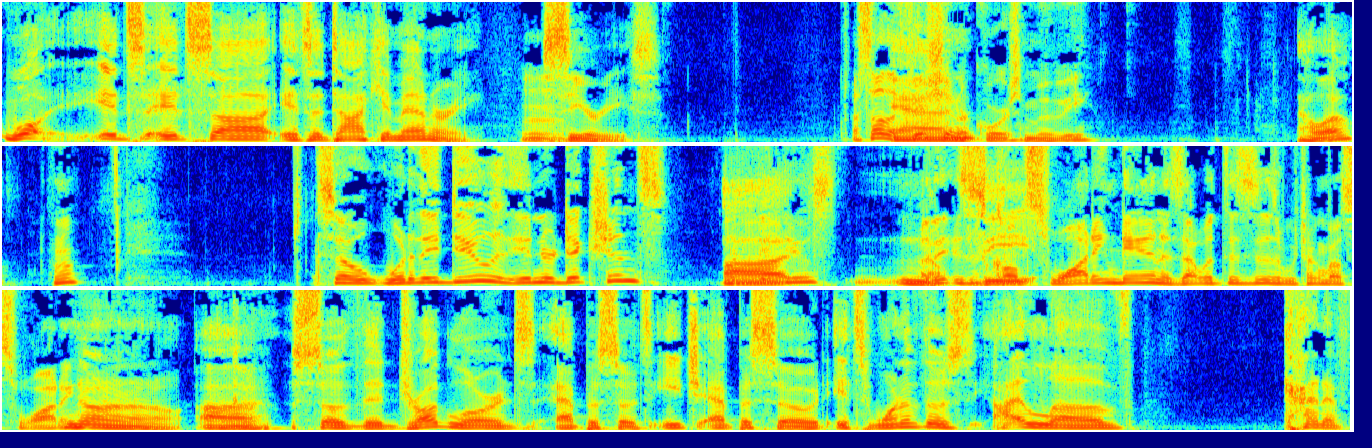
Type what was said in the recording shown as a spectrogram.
Well, it's it's uh it's a documentary Hmm. series. I saw the And- Fish Intercourse movie. Hello. So what do they do? Interdictions? Uh, do? no, they- is this the- called swatting, Dan? Is that what this is? Are we talking about swatting? No, no, no, no. Uh, So the Drug Lords episodes, each episode, it's one of those I love kind of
